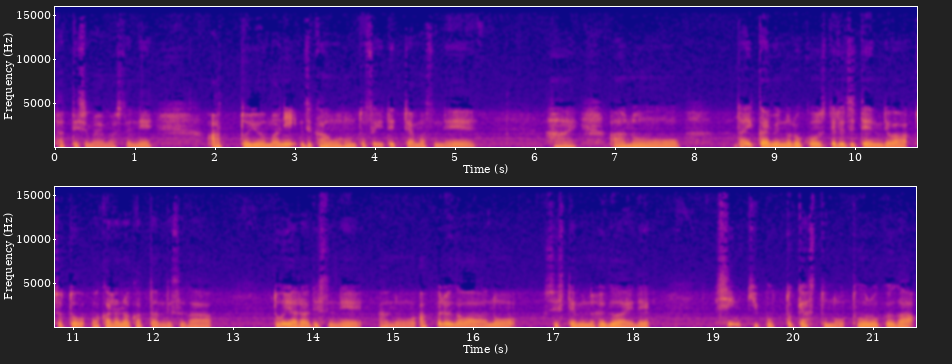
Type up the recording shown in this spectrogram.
経ってしまいましたね。あっという間に時間はほんと過ぎていっちゃいますね。はい。あのー、第1回目の録音してる時点ではちょっとわからなかったんですが、どうやらですね、あの、アップル側のシステムの不具合で、新規ポッドキャストの登録が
